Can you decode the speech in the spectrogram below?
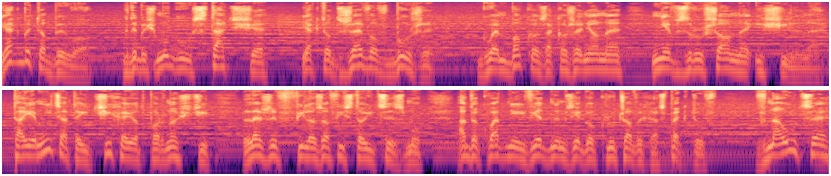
Jakby to było, gdybyś mógł stać się jak to drzewo w burzy, głęboko zakorzenione, niewzruszone i silne. Tajemnica tej cichej odporności leży w filozofii stoicyzmu, a dokładniej w jednym z jego kluczowych aspektów w nauce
